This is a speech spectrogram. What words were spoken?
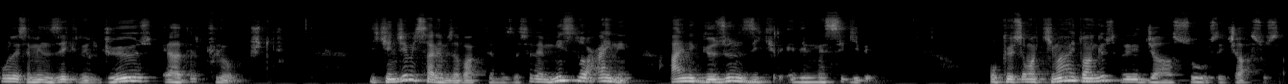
Burada ise min zikril cüz iradetil kül olmuştur. İkinci misalimize baktığımızda ise ve mislu aynin aynı gözün zikir edilmesi gibi. O göz ama kime ait olan göz? Bir casusi, casusa.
